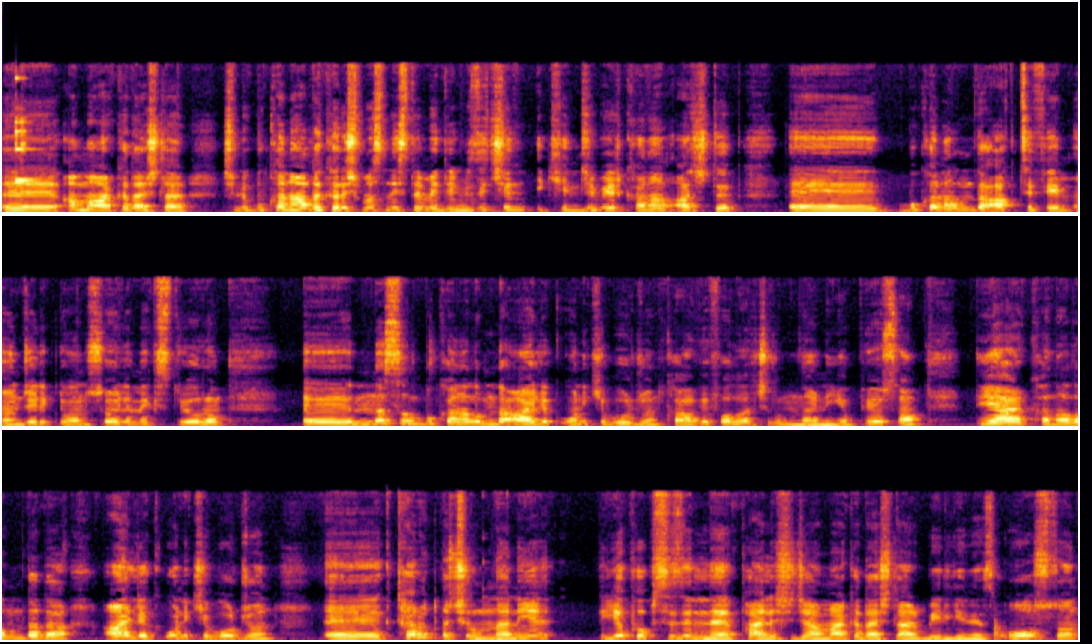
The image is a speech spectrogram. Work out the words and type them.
Ee, ama arkadaşlar şimdi bu kanalda karışmasını istemediğimiz için ikinci bir kanal açtık. Ee, bu kanalımda aktifim. Öncelikle onu söylemek istiyorum. Ee, nasıl bu kanalımda aylık 12 burcun kahve falı açılımlarını yapıyorsam diğer kanalımda da aylık 12 burcun e, tarot açılımlarını yapıp sizinle paylaşacağım arkadaşlar bilginiz olsun.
